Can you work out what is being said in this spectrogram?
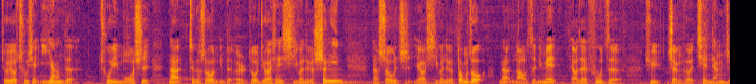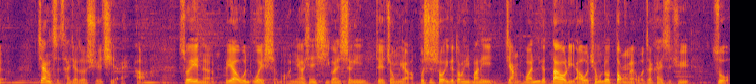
就又出现一样的。处理模式，那这个时候你的耳朵就要先习惯这个声音，那手指要习惯这个动作，那脑子里面要再负责去整合前两者，这样子才叫做学起来。好，所以呢，不要问为什么，你要先习惯声音最重要。不是说一个东西把你讲完一个道理啊，我全部都懂了，我再开始去做，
